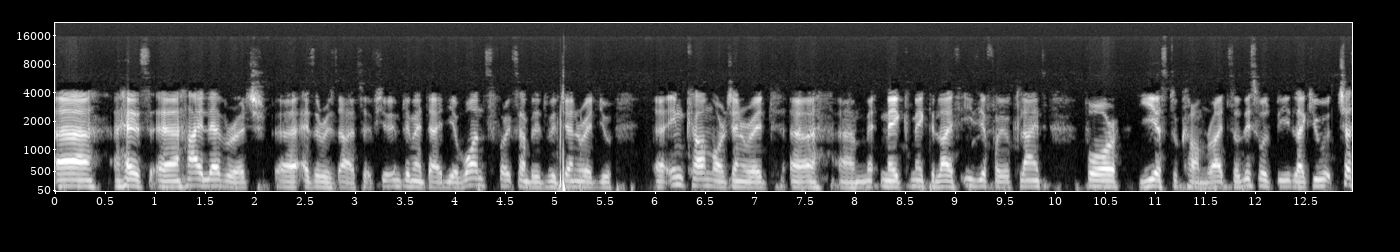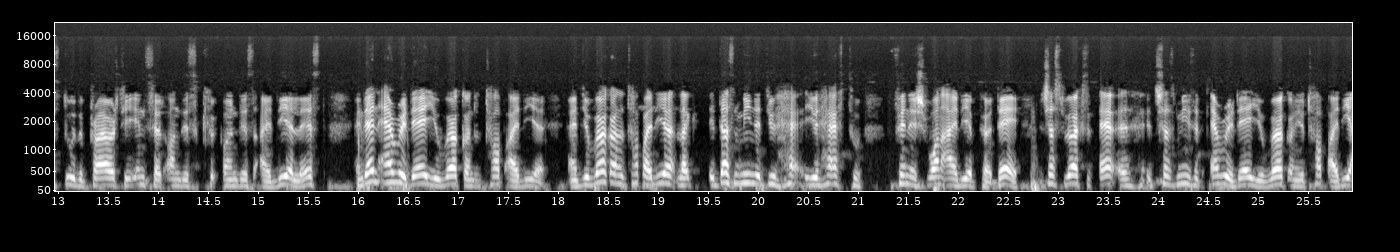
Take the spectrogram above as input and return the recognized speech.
uh, has high leverage uh, as a result. So if you implement the idea once, for example, it will generate you uh, income or generate make make the life easier for your clients for years to come, right? So this would be like you just do the priority insert on this on this idea list, and then every day you work on the top idea. And you work on the top idea like it doesn't mean that you ha you have to finish one idea per day. It just works. Uh, it just means that every day you work on your top idea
